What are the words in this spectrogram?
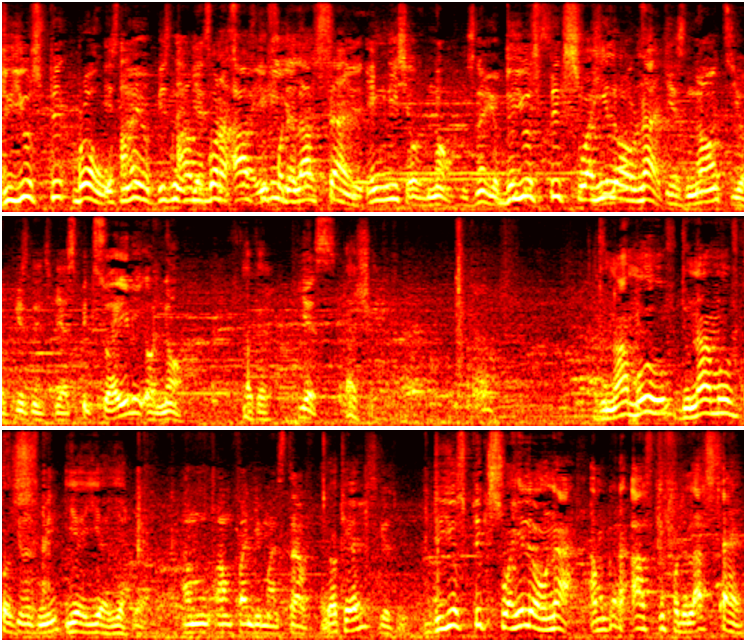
Do you speak, bro? It's not your business. I'm Yes, gonna ask you for the last time. English or no? It's not your. Do you speak Swahili It's or not? It's not your business. You speak Swahili or no? Okay, Yes. gotcha. Do not move. Do not move, cause Excuse me? Yeah, yeah, yeah. Yeah. I'm I'm finding my stuff. Okay. Excuse me. Do you speak Swahili or not? I'm gonna ask you for the last time.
